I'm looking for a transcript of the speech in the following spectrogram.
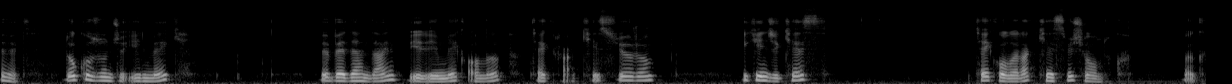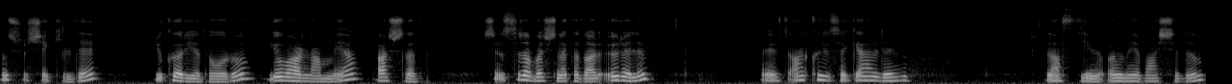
Evet. 9. ilmek ve bedenden bir ilmek alıp tekrar kesiyorum. İkinci kez tek olarak kesmiş olduk. Bakın şu şekilde yukarıya doğru yuvarlanmaya başladı. Şimdi sıra başına kadar örelim. Evet arka yüze geldim. Lastiğimi örmeye başladım.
